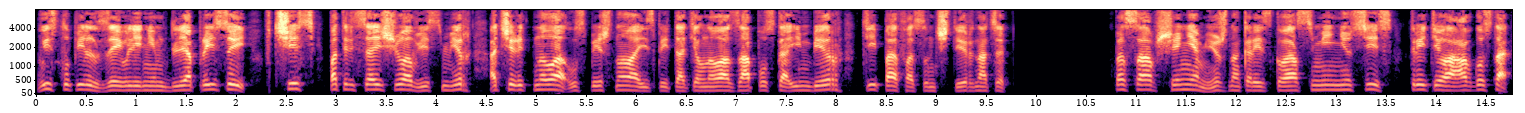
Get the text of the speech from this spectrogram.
выступил с заявлением для прессы в честь потрясающего весь мир очередного успешного испытательного запуска имбир типа Фасон-14. По сообщениям южнокорейского СМИ Ньюсис 3 августа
